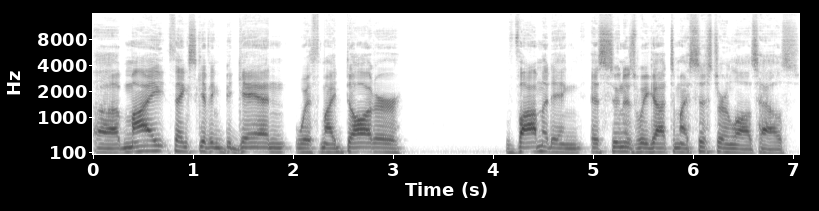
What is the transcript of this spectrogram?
uh, my Thanksgiving began with my daughter vomiting as soon as we got to my sister in law's house.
